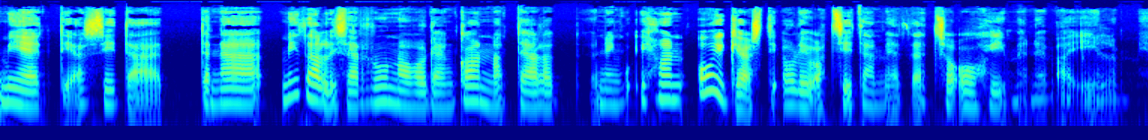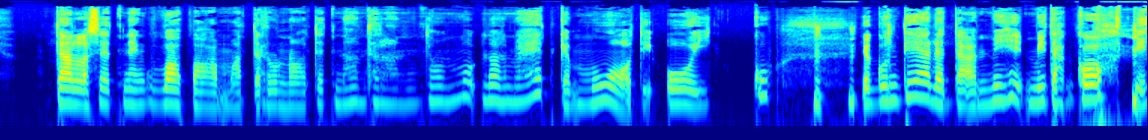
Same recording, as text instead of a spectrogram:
miettiä sitä, että nämä mitallisen runouden kannattajat niin ihan oikeasti olivat sitä mieltä, että se on ohimenevä ilmiö. Tällaiset niin kuin vapaammat runot, että ne on tällainen, ne on, ne on hetken muotioikku. Ja kun tiedetään, mihin, mitä kohti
